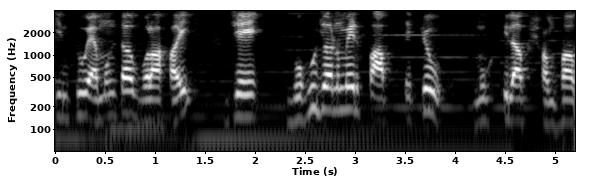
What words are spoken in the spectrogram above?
কিন্তু এমনটাও বলা হয় যে বহু জন্মের পাপ থেকেও মুক্তি লাভ সম্ভব।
